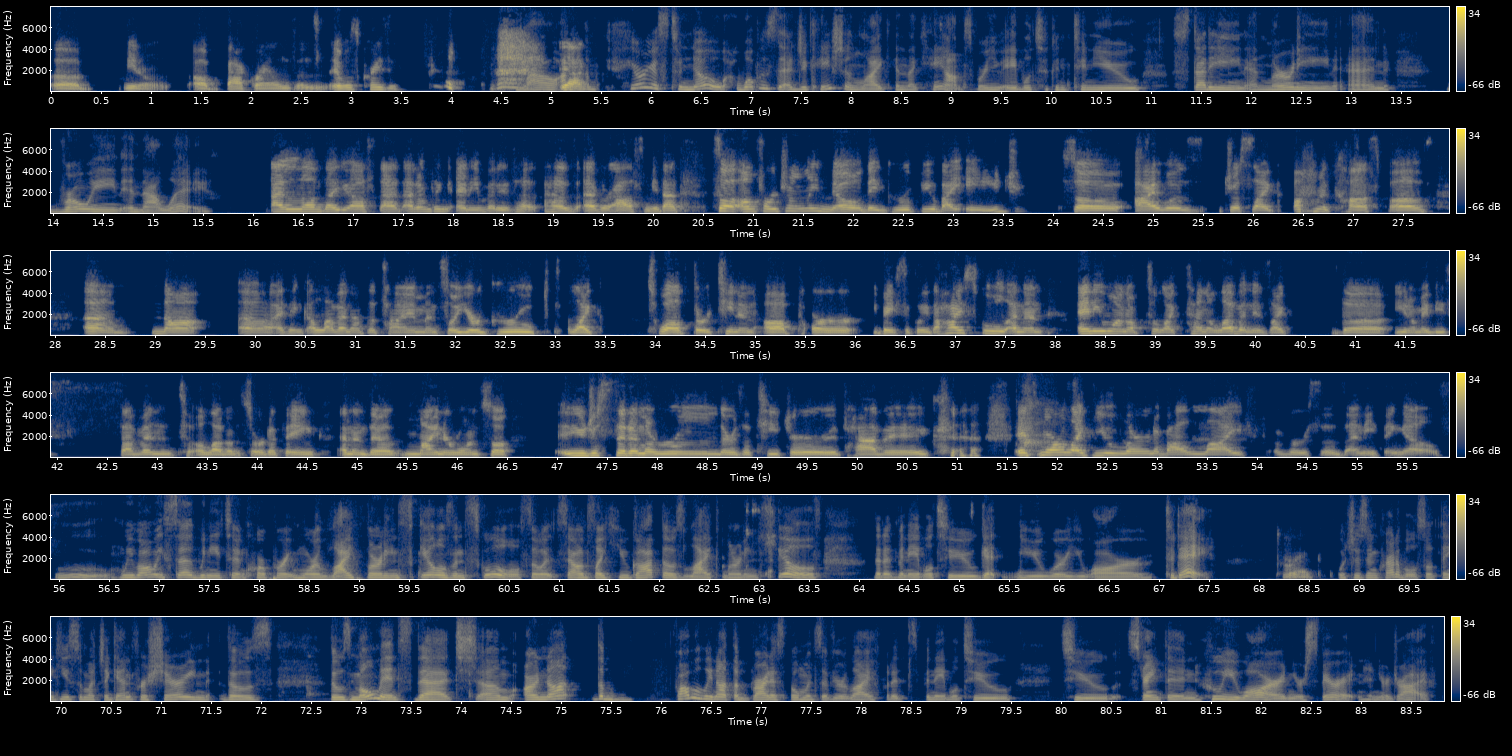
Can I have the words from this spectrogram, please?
uh, you know, uh, backgrounds. And it was crazy. Wow. yeah. I'm, I'm, curious to know what was the education like in the camps? Were you able to continue studying and learning and growing in that way? I love that you asked that. I don't think anybody ha- has ever asked me that. So, unfortunately, no, they group you by age. So, I was just like on the cusp of um, not, uh, I think, 11 at the time. And so you're grouped like 12 13 and up are basically the high school. And then anyone up to like 10 11 is like the you know maybe 7 to 11 sort of thing and then the minor one so you just sit in the room there's a teacher it's havoc. It's more like you learn about life versus anything else. Ooh we've always said we need to incorporate more life learning skills in school. So it sounds like you got those life learning skills that have been able to get you where you are today. Correct. Which is incredible. So thank you so much again for sharing those those moments that um, are not the probably not the brightest moments of your life, but it's been able to to strengthen who you are and your spirit and your drive.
